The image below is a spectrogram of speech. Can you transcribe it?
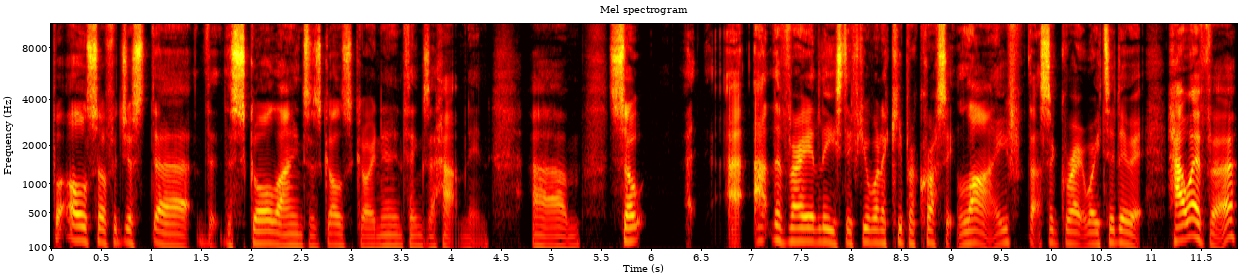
but also for just uh, the, the score lines as goals are going in and things are happening. Um, so, at the very least, if you want to keep across it live, that's a great way to do it. However,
